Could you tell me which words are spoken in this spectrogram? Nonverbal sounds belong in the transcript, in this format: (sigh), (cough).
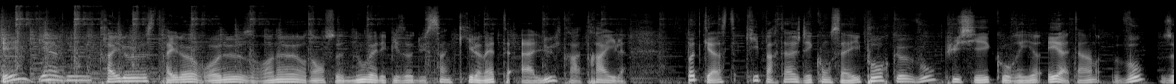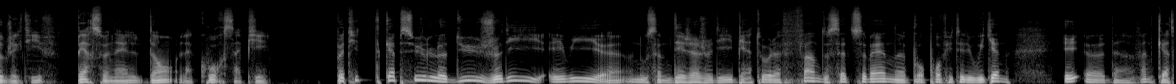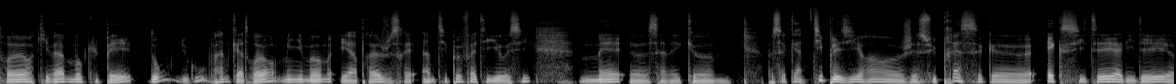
Et bienvenue, trailers, trailers, runneuses, runners, dans ce nouvel épisode du 5 km à l'Ultra Trail. Podcast qui partage des conseils pour que vous puissiez courir et atteindre vos objectifs personnels dans la course à pied. Petite capsule du jeudi. Et oui, euh, nous sommes déjà jeudi, bientôt la fin de cette semaine pour profiter du week-end et euh, d'un 24 heures qui va m'occuper. Donc, du coup, 24 heures minimum. Et après, je serai un petit peu fatigué aussi. Mais euh, c'est avec, bah, un petit plaisir. Hein. Je suis presque excité à l'idée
